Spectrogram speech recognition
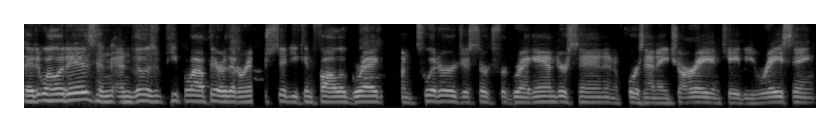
It, well, it is, and and those of people out there that are interested, you can follow Greg on Twitter. Just search for Greg Anderson, and of course NHRA and KB Racing.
